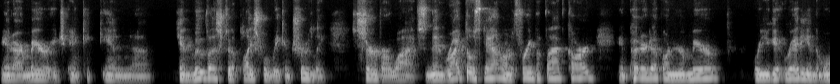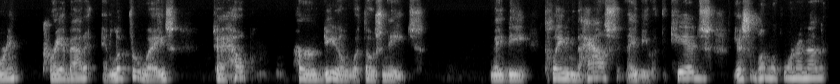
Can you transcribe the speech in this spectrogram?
in our marriage and can, uh, can move us to a place where we can truly serve our wives. And then write those down on a three by five card and put it up on your mirror where you get ready in the morning, pray about it, and look for ways to help her deal with those needs. Maybe cleaning the house, maybe with the kids, discipline with one another,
